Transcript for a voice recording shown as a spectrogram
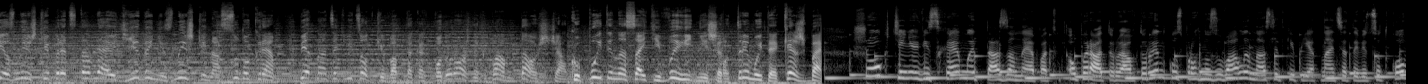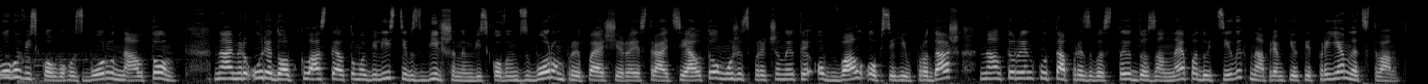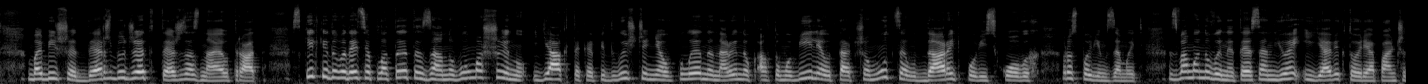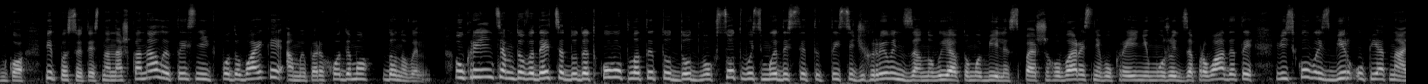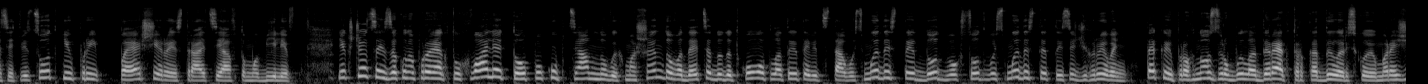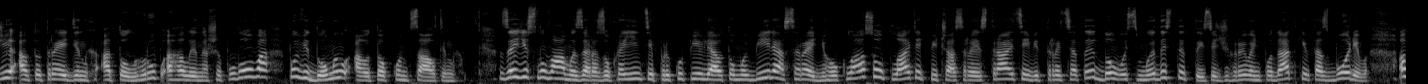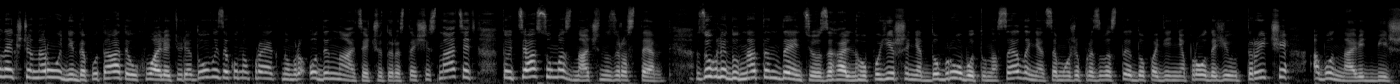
Є знижки представляють єдині знижки на судокрем. 15% в аптеках подорожник, бам та ощад. Купуйте на сайті вигідніше, отримуйте кешбек. Шок, тіньові схеми та занепад. Оператори авторинку спрогнозували наслідки 15-відсоткового військового збору на авто. Намір уряду обкласти автомобілістів збільшеним військовим збором при першій реєстрації авто може спричинити обвал обсягів продаж на авторинку та призвести до занепаду цілих напрямків підприємництва. Ба більше держбюджет теж зазнає втрат. Скільки доведеться платити за нову машину? Як таке підвищення вплине на ринок автомобілів та чому це вдарить по військових? Розповім за мить. З вами новини ТСН.UA і я Вікторія Панченко. Підписуйтесь на наш канал і тисніть вподобайки. А ми переходимо до новин. Українцям доведеться додатково платити до 280 тисяч гривень за новий автомобіль. З 1 вересня в Україні можуть запровадити військовий збір у 15% при першій реєстрації автомобілів. Якщо цей законопроект ухвалять, то покупцям нових машин доведеться додатково платити від 180 до 280 тисяч гривень. Такий прогноз зробила директорка дилерської мережі автотрейдинг Атол Груп Галина Шипулова. Повідомив Автоконсалтинг. За її словами, зараз українці при купівлі автомобіля середнього класу платять під час реєстрації від 30 до 80 тисяч гривень податків та зборів. Але якщо народні депутати ухвалять урядовий законопроект номер 11416, то ця сума значно зросте. З огляду на тенденцію загального погіршення добробуту населення, це може призвести до падіння продажів тричі або навіть більше.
